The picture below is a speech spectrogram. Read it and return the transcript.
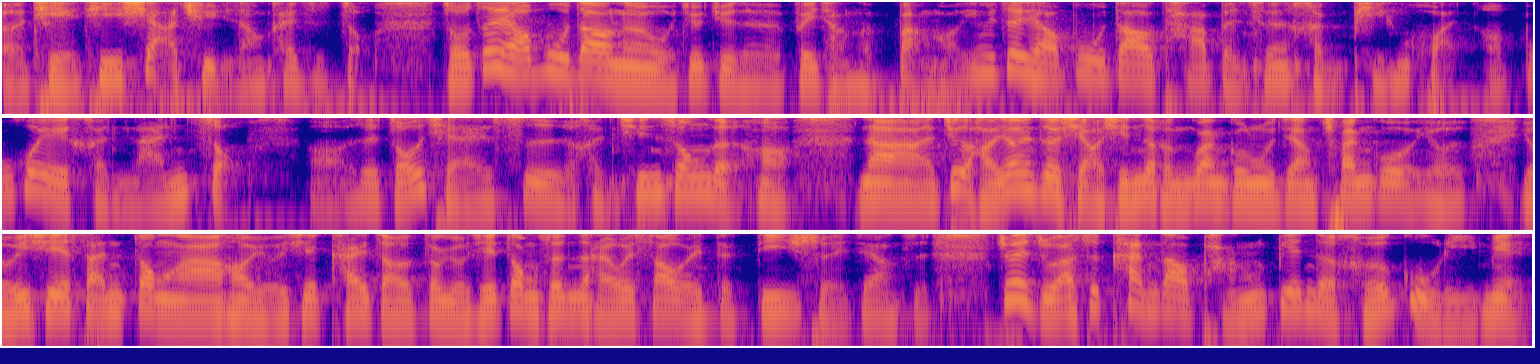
呃，铁梯下去，然后开始走，走这条步道呢，我就觉得非常的棒哦，因为这条步道它本身很平缓哦，不会很难走哦，所以走起来是很轻松的哈。那就好像这小型的横贯公路这样穿过，有有一些山洞啊，哈，有一些开凿洞，有些洞甚至还会稍微的滴水这样子。最主要是看到旁边的河谷里面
